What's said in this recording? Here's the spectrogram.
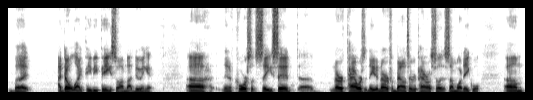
but I don't like PvP, so I'm not doing it. Uh, then, of course, let's see, said uh, nerf powers that need a nerf and balance every power so it's somewhat equal. Um,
